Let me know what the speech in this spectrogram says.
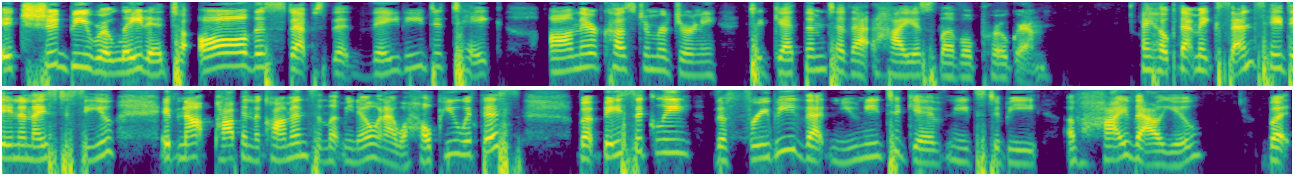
it should be related to all the steps that they need to take on their customer journey to get them to that highest level program. I hope that makes sense. Hey, Dana, nice to see you. If not, pop in the comments and let me know, and I will help you with this. But basically, the freebie that you need to give needs to be of high value, but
